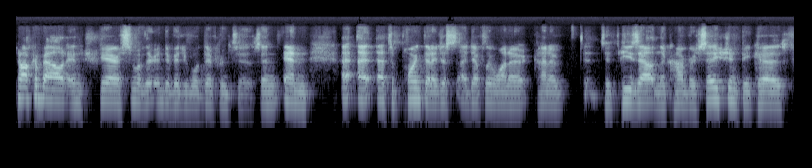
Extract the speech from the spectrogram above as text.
talk about and share some of their individual differences. And and I, I, that's a point that I just I definitely want to kind of t- to tease out in the conversation because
